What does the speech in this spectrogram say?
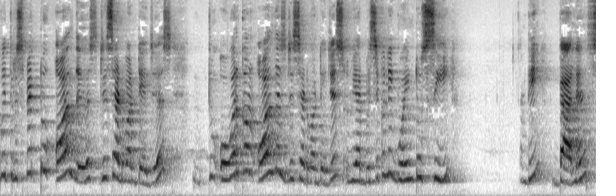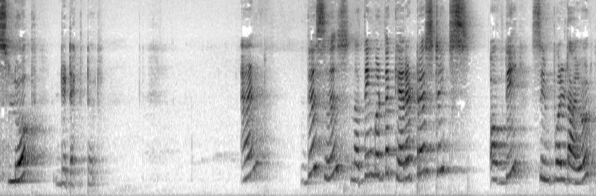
with respect to all these disadvantages, to overcome all these disadvantages, we are basically going to see the balance slope detector. And this is nothing but the characteristics of the simple diode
